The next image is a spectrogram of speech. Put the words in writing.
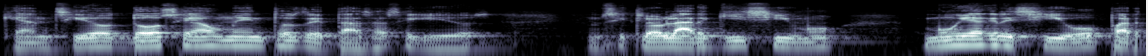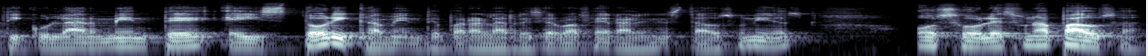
que han sido 12 aumentos de tasas seguidos, un ciclo larguísimo, muy agresivo, particularmente e históricamente para la Reserva Federal en Estados Unidos, o solo es una pausa,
